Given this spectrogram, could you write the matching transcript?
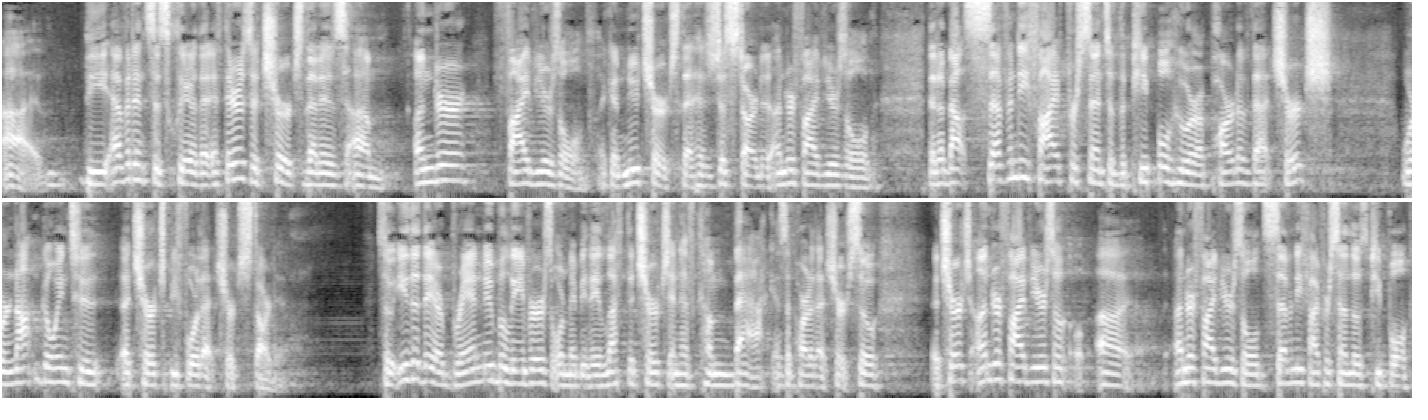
Uh, the evidence is clear that if there is a church that is um, under five years old, like a new church that has just started, under five years old, that about 75% of the people who are a part of that church were not going to a church before that church started. So either they are brand new believers or maybe they left the church and have come back as a part of that church. So a church under five years, uh, under five years old, 75% of those people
